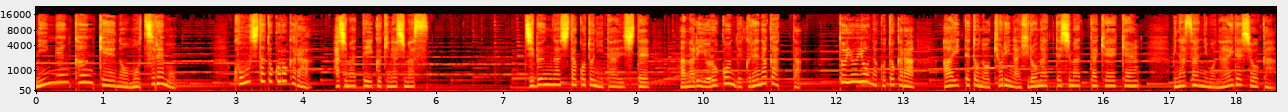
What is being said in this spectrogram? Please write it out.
人間関係のもつれもこうしたところから始まっていく気がします。自分がしたことに対してあまり喜んでくれなかったというようなことから相手との距離が広がってしまった経験皆さんにもないでしょうか。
